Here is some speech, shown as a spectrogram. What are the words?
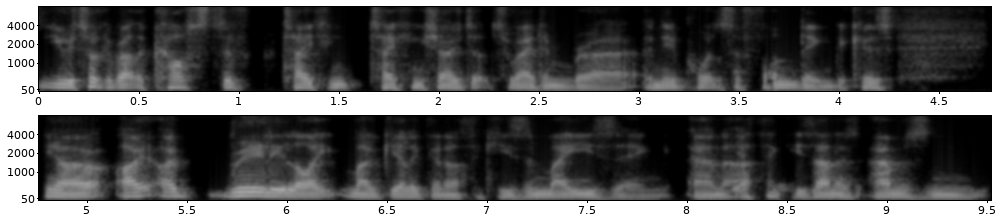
you were talking about the cost of taking taking shows up to Edinburgh and the importance of funding because, you know, I, I really like Mo Gilligan. I think he's amazing, and I think his Amazon,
